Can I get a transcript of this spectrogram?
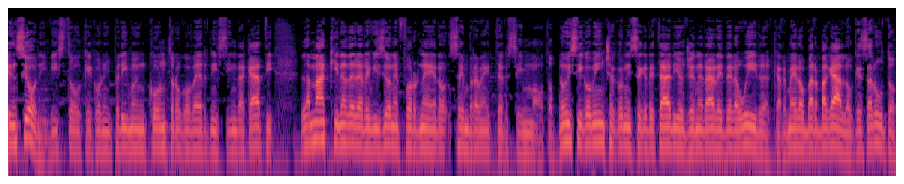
pensioni, visto che con il primo incontro governi-sindacati la macchina della revisione Fornero sembra mettersi in moto. Noi si comincia con il segretario generale della UIL, Carmelo Barbagallo, che saluto.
